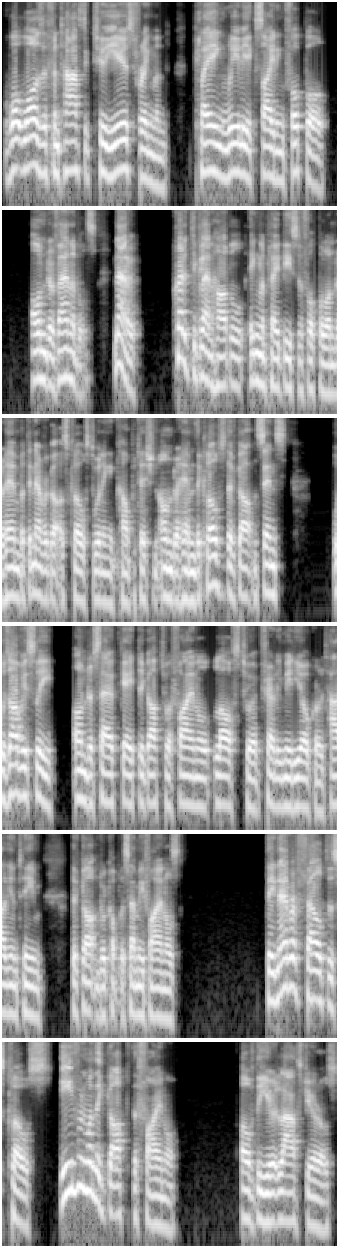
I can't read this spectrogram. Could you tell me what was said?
what was a fantastic two years for England, playing really exciting football under Venables. Now, credit to Glenn Hoddle. England played decent football under him, but they never got as close to winning a competition under him. The closest they've gotten since was obviously under Southgate. They got to a final, lost to a fairly mediocre Italian team. They've gotten to a couple of semi finals. They never felt as close, even when they got to the final of the year, last Euros.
